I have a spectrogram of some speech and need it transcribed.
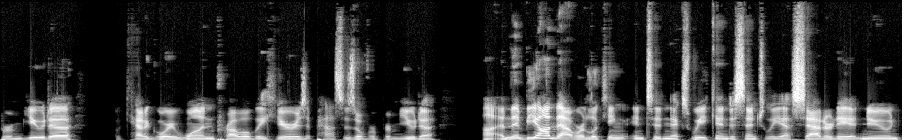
Bermuda, category one probably here as it passes over Bermuda. Uh, and then beyond that, we're looking into next weekend, essentially, yes, Saturday at noon.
